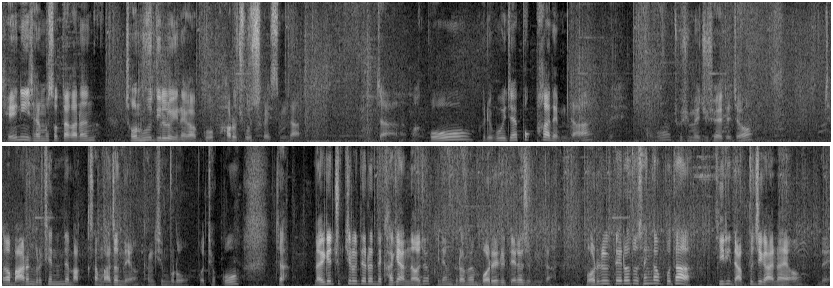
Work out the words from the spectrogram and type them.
괜히 잘못 썼다가는 전후 딜로 인해 갖고 바로 죽을 수가 있습니다. 자 맞고 그리고 이제 폭파가 됩니다. 네, 그리고 조심해 주셔야 되죠. 제가 말은 그렇게 했는데 막상 맞았네요. 강심으로 버텼고 자 날개 축지를 때렸는데 각이 안 나오죠? 그냥 그러면 머리를 때려줍니다. 머리를 때려도 생각보다 딜이 나쁘지가 않아요. 네.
